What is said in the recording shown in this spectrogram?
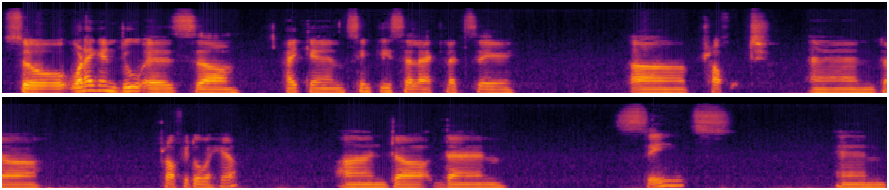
So what I can do is um, I can simply select let's say uh, profit and uh, profit over here. And uh, then sales. And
